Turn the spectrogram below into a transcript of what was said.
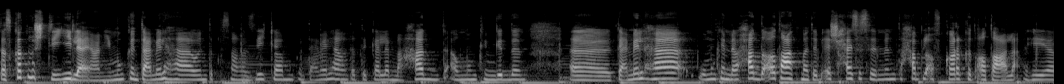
task ات مش تقيلة يعني. ممكن تعملها وانت بتسمع مزيكا ممكن تعملها وانت بتتكلم مع حد أو ممكن جدا آه تعملها. وممكن لو حد قطعك ما تبقاش حاسس إن أنت حبل أفكارك اتقطع لأ هي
